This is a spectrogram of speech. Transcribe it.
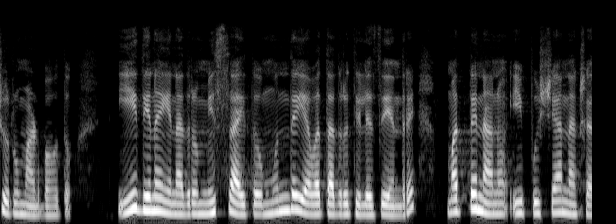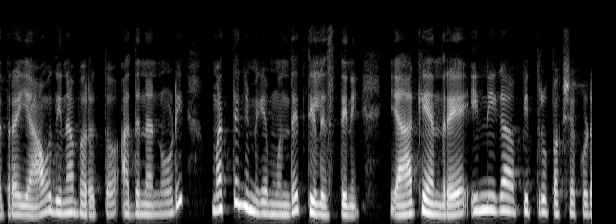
ಶುರು ಮಾಡಬಹುದು. ಈ ದಿನ ಏನಾದರೂ ಮಿಸ್ ಆಯ್ತು, ಮುಂದೆ ಯಾವತ್ತಾದರೂ ತಿಳಿಸಿ ಅಂದ್ರೆ ಮತ್ತೆ ನಾನು ಈ ಪುಷ್ಯ ನಕ್ಷತ್ರ ಯಾವ ದಿನ ಬರುತ್ತೋ ಅದನ್ನ ನೋಡಿ ಮತ್ತೆ ನಿಮಗೆ ಮುಂದೆ ತಿಳಿಸ್ತೀನಿ. ಯಾಕೆ ಅಂದ್ರೆ ಇನ್ನೀಗ ಪಿತೃಪಕ್ಷ ಕೂಡ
